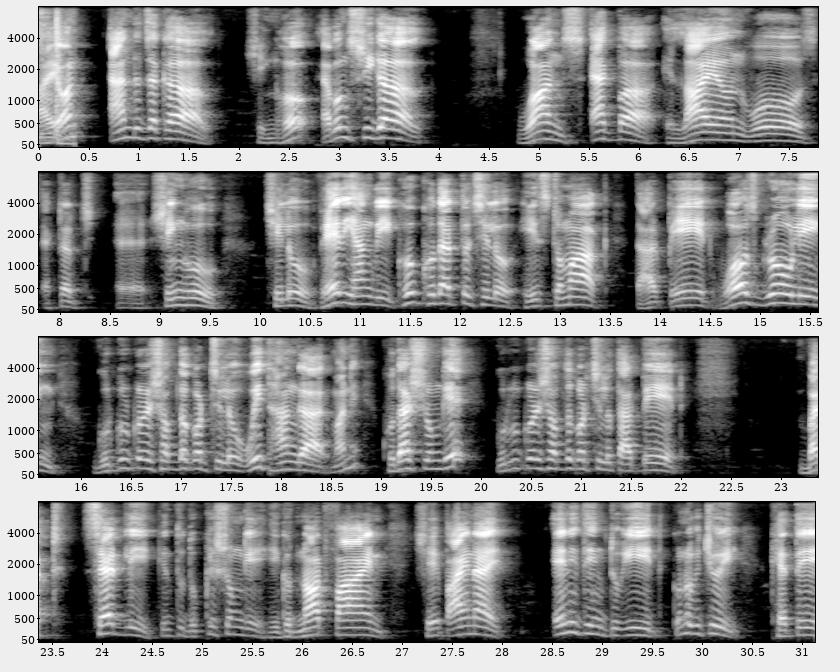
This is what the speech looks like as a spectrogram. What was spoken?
Lion and the jackal সিংহ এবং শ্রীগাল ওয়ান্স একবার এ লায়ন ওয়াজ একটা সিংহ ছিল ভেরি হাংরি খুব ক্ষুধার্ত ছিল হিজ স্টোমাক তার পেট ওয়াজ গ্রোলিং গুড়গুড় করে শব্দ করছিল উইথ হাঙ্গার মানে ক্ষুধার সঙ্গে গুড়গুড় করে শব্দ করছিল তার পেট। বাট স্যাডলি কিন্তু দুঃখের সঙ্গে হি কুড নট ফাইন্ড সে পায় নাই। এনিথিং টু ইট কোনো কিছুই খেতে।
